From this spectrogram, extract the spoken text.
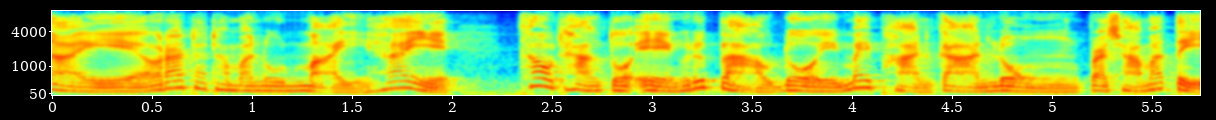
ในรัฐธรรมนูญใหม่ให้เข้าทางตัวเองหรือเปล่าโดยไม่ผ่านการลงประชามติ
